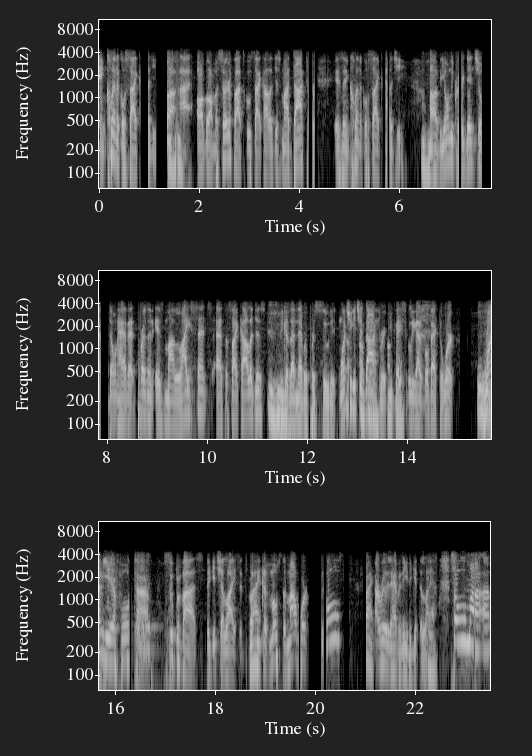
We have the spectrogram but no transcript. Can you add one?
in clinical psychology. So Mhm. I, although I'm a certified school psychologist, my doctorate is in clinical psychology. Mhm. Uh, the only credential that I don't have at present is my license as a psychologist Mhm. because I never pursued it. Once you get your Okay, doctorate, you basically got to go back to work Mhm. one year full time, supervised to get your license. But Right. because most of my work in schools, Right. I really didn't have a need to get the Yeah. license. So, Umar, uh,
